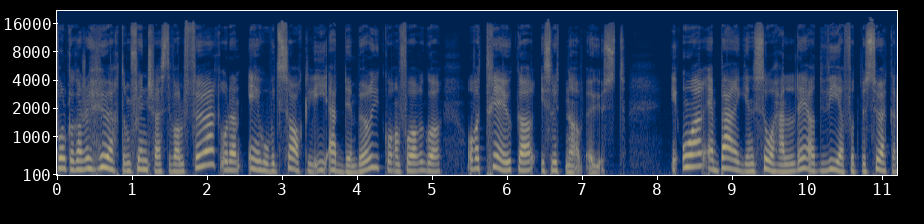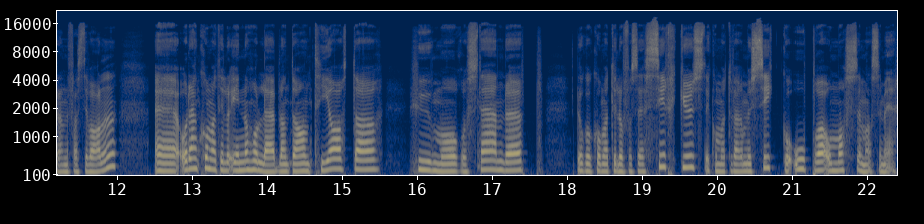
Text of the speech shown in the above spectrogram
Folk har kanskje hørt om Fringe-festival før, og den er hovedsakelig i Edinburgh, hvor den foregår over tre uker i slutten av august. I år er Bergen så heldig at vi har fått besøk av denne festivalen, eh, og den kommer til å inneholde annet teater, humor og standup. Dere kommer til å få se sirkus, det kommer til å være musikk og opera og masse, masse mer.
